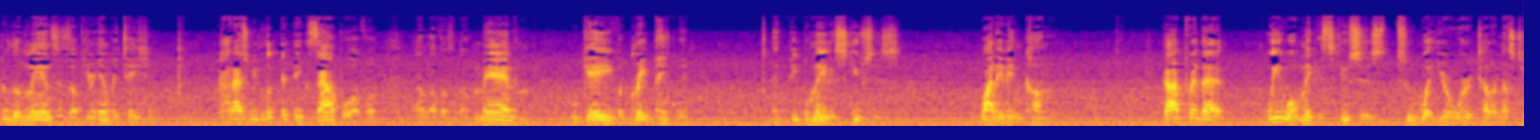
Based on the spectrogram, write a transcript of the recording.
through the lenses of your invitation. God, as we looked at the example of a, of, of a, a man who gave a great banquet, and people made excuses why they didn't come. God, I pray that we won't make excuses to what your word telling us to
